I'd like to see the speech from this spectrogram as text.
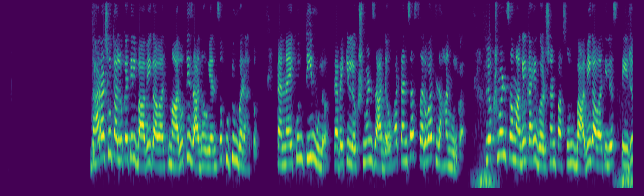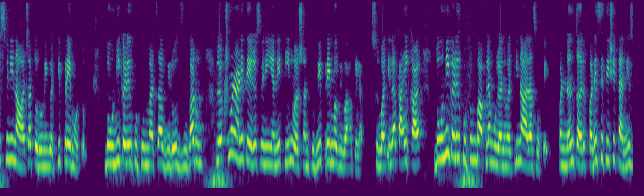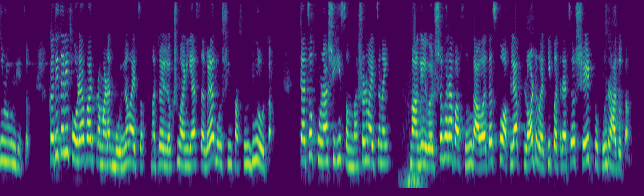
धाराशिव तालुक्यातील बावी गावात मारुती जाधव यांचं कुटुंब राहतं. त्यांना एकूण तीन मुलं त्यापैकी लक्ष्मण जाधव हा त्यांचा सर्वात लहान मुलगा. लक्ष्मणचं मागील काही वर्षांपासून बावी गावातीलच तेजस्विनी नावाच्या तरुणीवरती प्रेम होतं. दोन्हीकडील कुटुंबाचा विरोध झुगारून लक्ष्मण आणि तेजस्विनी यांनी तीन वर्षांपूर्वी प्रेमविवाह केला. सुरुवातीला काही काळ दोन्हीकडील कुटुंब आपल्या मुलांवरती नाराज होते पण नंतर परिस्थितीशी त्यांनी जुळवून घेतलं. कधीतरी थोड्याफार प्रमाणात बोलणं व्हायचं मात्र लक्ष्मण या सगळ्या गोष्टींपासून दूर होता. त्याचं कुणाशीही संभाषण व्हायचं नाही. मागील वर्षभरापासून गावातच तो आपल्या प्लॉटवरती पत्र्याचं शेड ठोकून राहत होता.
